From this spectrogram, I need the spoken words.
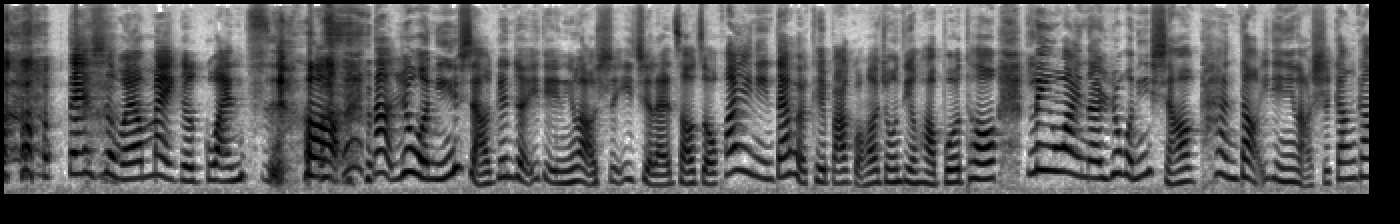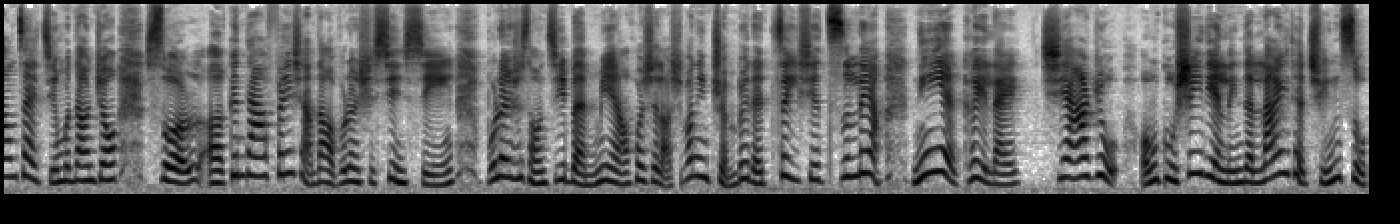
但是我们要卖个关子哈。那如果您想要跟着一点零老师一起来操作，欢迎您待会可以把广告中电话拨通。另外呢，如果您想要看到一点零老师刚刚在节目当中所呃跟大家分享到，不论是现行，不论是从基本面，或是老师帮你准备的这些资料，您也可以来加入我们股市一点零的 Light 群组，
